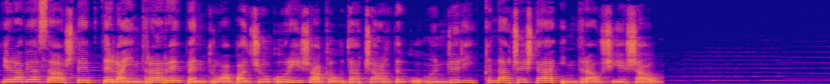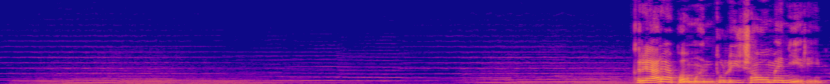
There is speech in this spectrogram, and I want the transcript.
el avea să aștepte la intrare pentru a batjocori și a căuta ceartă cu îngerii când aceștia intrau și ieșau. Crearea pământului și a omenirii.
